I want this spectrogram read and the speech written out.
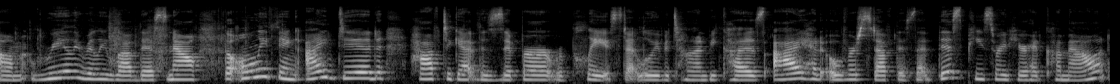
Um, really, really love this. Now, the only thing I did have to get the zipper replaced at Louis Vuitton because I had overstuffed this, that this piece right here had come out,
